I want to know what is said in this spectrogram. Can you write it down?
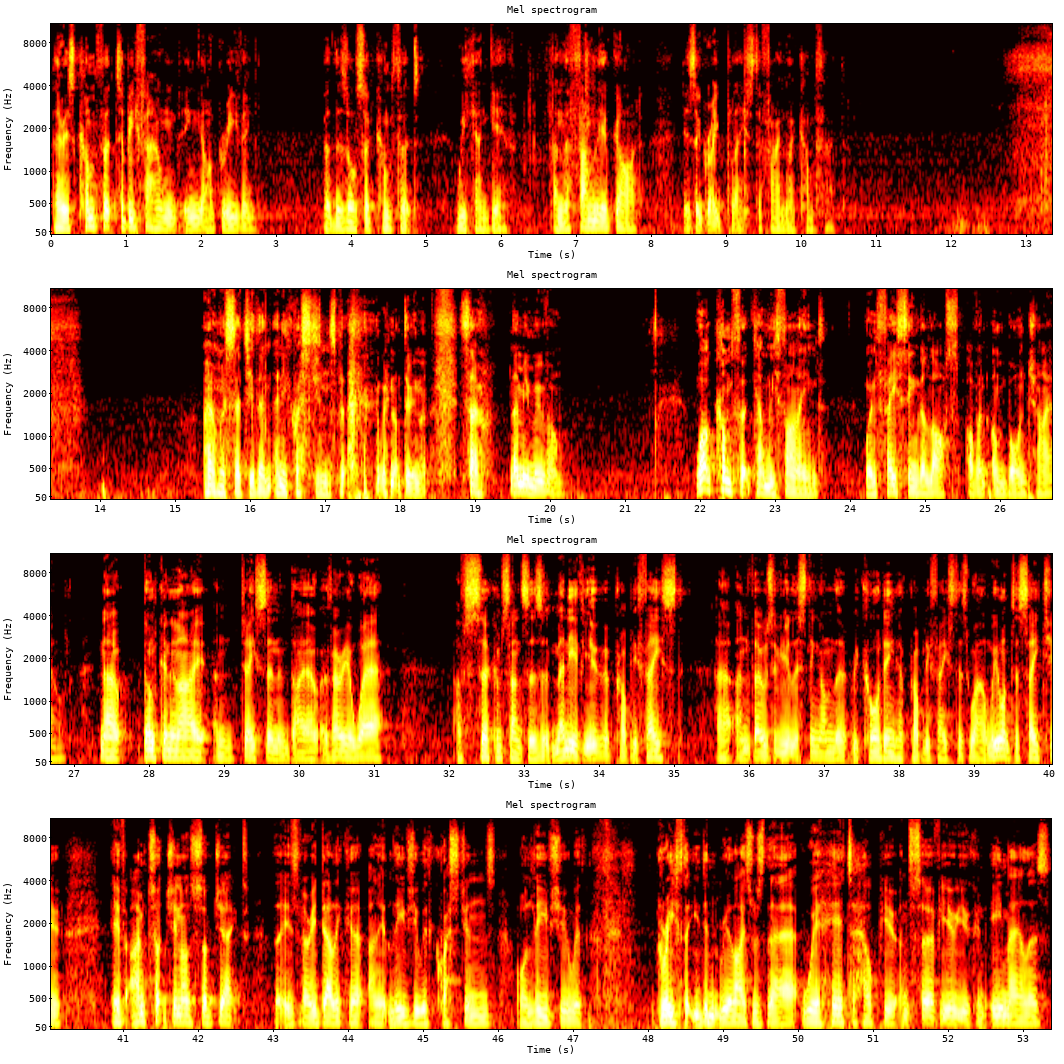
There is comfort to be found in our grieving, but there's also comfort we can give. And the family of God is a great place to find that comfort. I almost said to you then, any questions, but we're not doing that. So let me move on. What comfort can we find when facing the loss of an unborn child? Now, Duncan and I, and Jason and Dio, are very aware of circumstances that many of you have probably faced, uh, and those of you listening on the recording have probably faced as well. We want to say to you if I'm touching on a subject, that is very delicate and it leaves you with questions or leaves you with grief that you didn't realize was there, we're here to help you and serve you. You can email us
